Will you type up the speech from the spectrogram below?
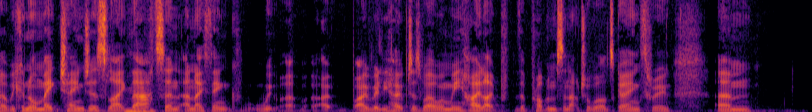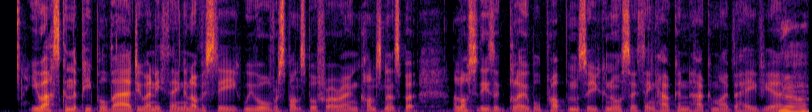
Uh, we can all make changes like that, and, and I think we, uh, I, I really hoped as well when we highlight the problems the natural world's going through. Um, you ask, can the people there do anything? And obviously, we're all responsible for our own continents, but a lot of these are global problems. So you can also think, how can how can my behaviour, Yeah.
